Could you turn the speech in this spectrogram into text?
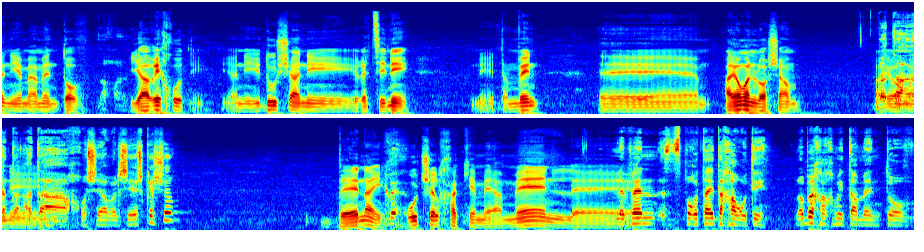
אני אהיה מאמן טוב. נכון. יעריכו אותי, אני ידעו שאני רציני, אני, אתה מבין? אה, היום אני לא שם. היום ואתה, אני... אתה, אתה חושב אבל שיש קשר? בין האיכות שלך כמאמן ל... לבין ספורטאי תחרותי. לא בהכרח מתאמן טוב,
